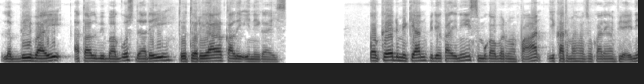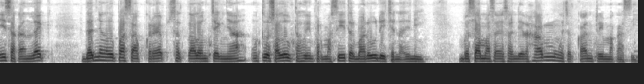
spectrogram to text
lebih baik atau lebih bagus dari tutorial kali ini guys. Oke demikian video kali ini. Semoga bermanfaat. Jika teman-teman suka dengan video ini silahkan like. Dan jangan lupa subscribe serta loncengnya untuk selalu tahu informasi terbaru di channel ini. Bersama saya Sandi Raham mengucapkan terima kasih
